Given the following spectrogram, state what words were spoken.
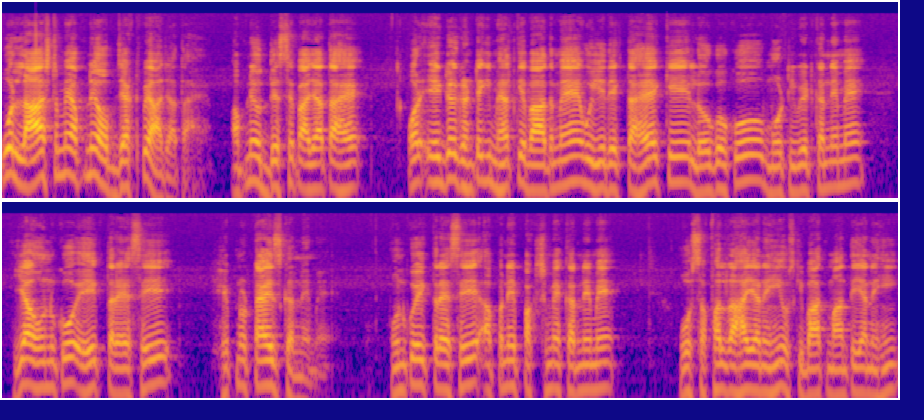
वो लास्ट में अपने ऑब्जेक्ट पे आ जाता है, अपने उद्देश्य पे आ जाता है और एक डेढ़ घंटे की मेहनत के बाद में वो ये देखता है कि लोगों को मोटिवेट करने में या उनको एक तरह से हिप्नोटाइज करने में, उनको एक तरह से अपने पक्ष में करने में वो सफल रहा या नहीं, उसकी बात मानते या नहीं,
